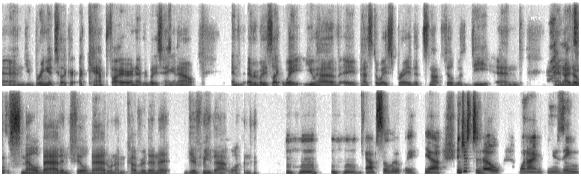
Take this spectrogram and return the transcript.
and you bring it to like a, a campfire and everybody's hanging out and everybody's like wait you have a pest away spray that's not filled with DEET and and I don't smell bad and feel bad when I'm covered in it? Give me that one. Mm-hmm, mm-hmm, absolutely yeah and just to know when I'm using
